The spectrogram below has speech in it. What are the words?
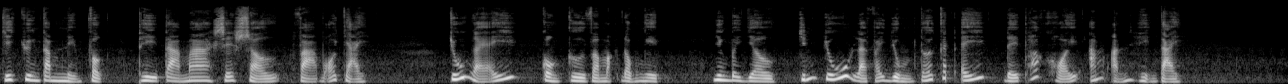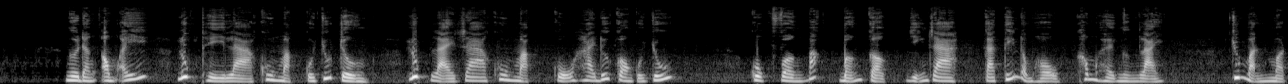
chỉ chuyên tâm niệm Phật thì tà ma sẽ sợ và bỏ chạy. Chú ngày ấy còn cười vào mặt đồng nghiệp, nhưng bây giờ chính chú lại phải dùng tới cách ấy để thoát khỏi ám ảnh hiện tại. Người đàn ông ấy lúc thì là khuôn mặt của chú Trường, lúc lại ra khuôn mặt của hai đứa con của chú. Cuộc vờn bắt bẩn cợt diễn ra cả tiếng đồng hồ không hề ngừng lại. Chú Mạnh mệt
